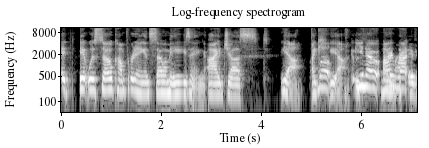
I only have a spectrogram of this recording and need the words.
it it was so comforting and so amazing. I just yeah, I well, yeah. You know, I write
